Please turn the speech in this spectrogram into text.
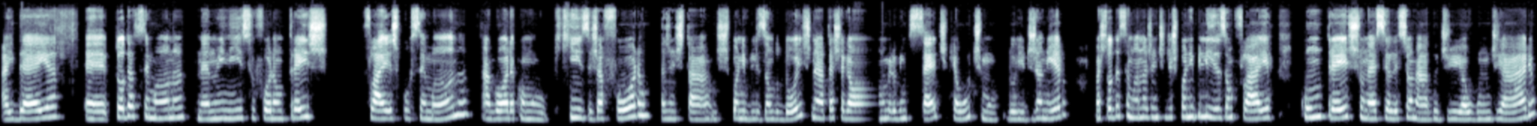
A ideia é toda semana, né, no início foram três flyers por semana, agora como 15 já foram, a gente está disponibilizando dois, né, até chegar ao número 27, que é o último do Rio de Janeiro, mas toda semana a gente disponibiliza um flyer com um trecho né, selecionado de algum diário,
